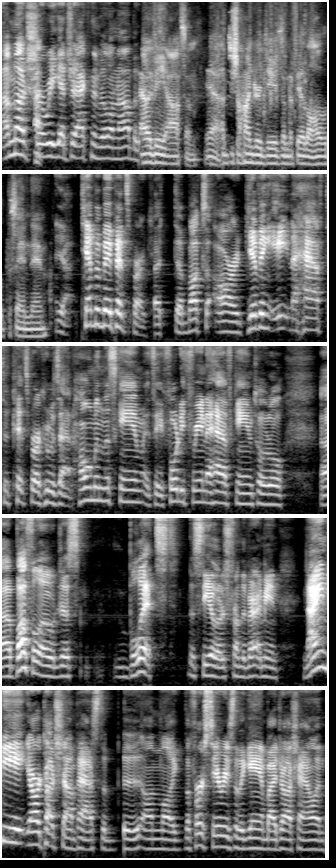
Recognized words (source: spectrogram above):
I'm not sure we get Jacksonville or not, but that would be awesome. Yeah, just hundred dudes on the field, all with the same name. Yeah, Tampa Bay, Pittsburgh. Uh, the Bucks are giving eight and a half to Pittsburgh, who is at home in this game. It's a 43 and a half game total. Uh, Buffalo just blitzed the Steelers from the very. I mean, 98 yard touchdown pass the, the- on like the first series of the game by Josh Allen.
